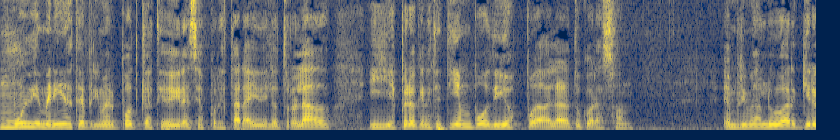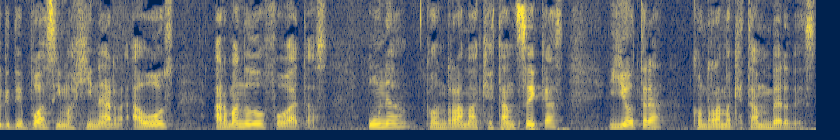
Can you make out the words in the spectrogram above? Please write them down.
Muy bienvenido a este primer podcast, te doy gracias por estar ahí del otro lado y espero que en este tiempo Dios pueda hablar a tu corazón. En primer lugar, quiero que te puedas imaginar a vos armando dos fogatas, una con ramas que están secas y otra con ramas que están verdes.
